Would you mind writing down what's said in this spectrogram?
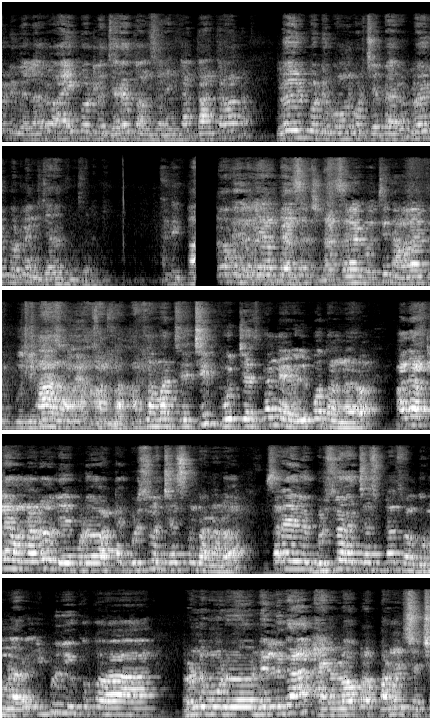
కోర్టుకి వెళ్ళారు హైకోర్టులో జరుగుతుంది సార్. ఇంకా దాని తర్వాత లోయర్ కోర్టు పోమని కూడా చెప్పారు లోయర్ కోర్టులో ఇంకా జరుగుతుంది సార్ అట్లా మరి తెచ్చి పూజ చేసుకొని నేను వెళ్ళిపోతాను అది అట్లే ఉన్నాడు ఇప్పుడు అట్లా గుడిసెలో చేసుకుంటున్నాడు. సరే గుడిసెలో చేసుకుంటాను గుమ్మున్నారు ఇప్పుడు ఇంకొక రెండు మూడు నెలలుగా ఆయన లోపల పర్మనెంట్ శిక్ష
